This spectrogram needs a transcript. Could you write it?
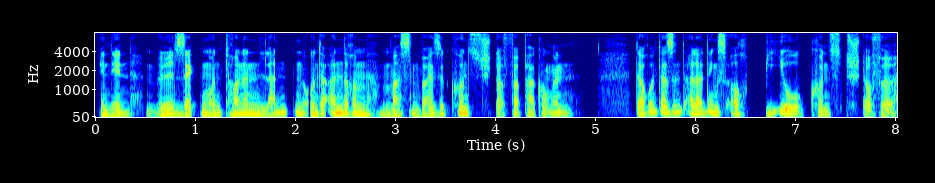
In den Müllsäcken und Tonnen landen unter anderem massenweise Kunststoffverpackungen. Darunter sind allerdings auch Biokunststoffe.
